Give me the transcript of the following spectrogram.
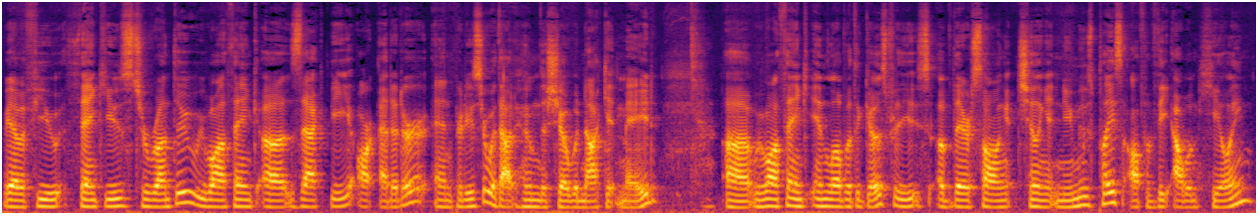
We have a few thank yous to run through. We want to thank uh, Zach B., our editor and producer, without whom the show would not get made. Uh, we want to thank In Love with a Ghost for the use of their song Chilling at New Moose Place off of the album Healing.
